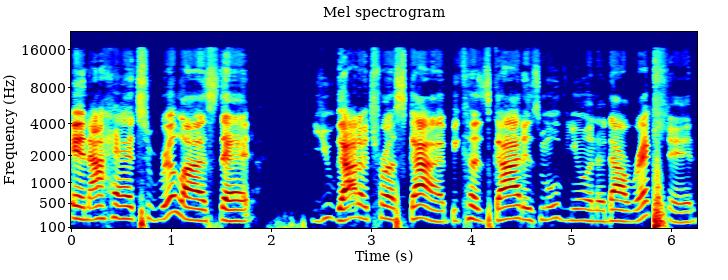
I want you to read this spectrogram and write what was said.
And I had to realize that you got to trust God because God is moving you in a direction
